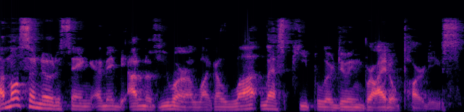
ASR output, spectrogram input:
i'm also noticing and maybe i don't know if you are like a lot less people are doing bridal parties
